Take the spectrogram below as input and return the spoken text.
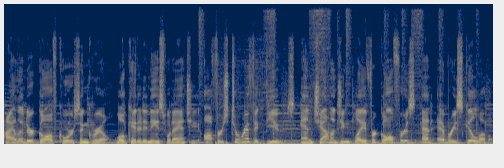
Highlander Golf Course and Grill, located in East Wenatchee, offers terrific views and challenging play for golfers at every skill level.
